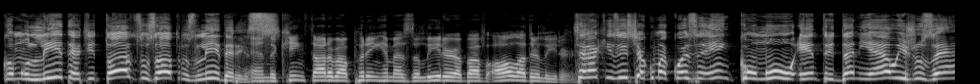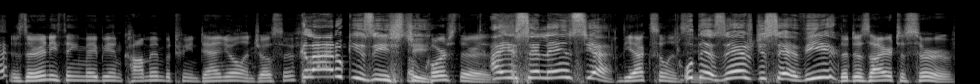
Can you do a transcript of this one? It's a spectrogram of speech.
como líder de todos os outros líderes. And the king thought about putting him as the leader above all other leaders. Será que existe alguma coisa em comum entre Daniel e José? Is there anything maybe in common between Daniel and Joseph? Claro que existe. Of course there is. A excelência, The excellency, o desejo de servir. the desire to serve.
